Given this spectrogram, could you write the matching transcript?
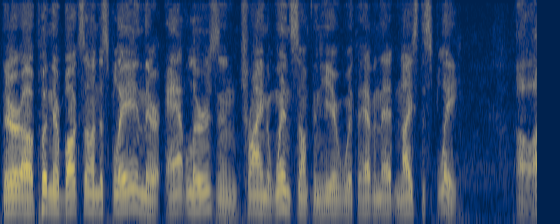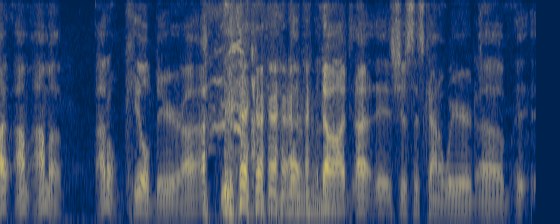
they're uh, putting their bucks on display and their antlers and trying to win something here with having that nice display. Oh, I, I'm I'm a I don't kill deer. I, no, I, I, it's just it's kind of weird. Uh, it,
